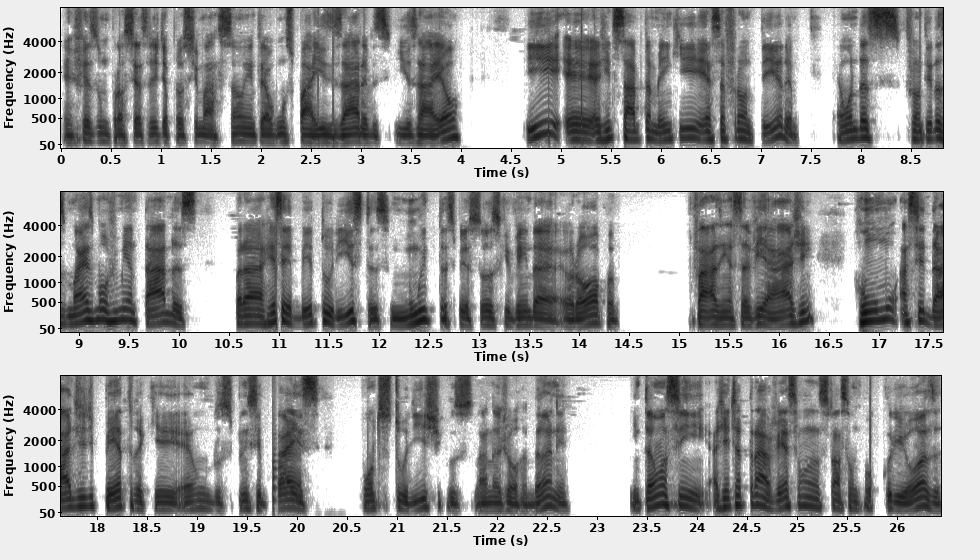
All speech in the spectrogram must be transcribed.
eh, fez um processo de aproximação entre alguns países árabes e Israel. E é, a gente sabe também que essa fronteira é uma das fronteiras mais movimentadas para receber turistas. Muitas pessoas que vêm da Europa fazem essa viagem rumo à cidade de Petra, que é um dos principais pontos turísticos lá na Jordânia. Então, assim, a gente atravessa uma situação um pouco curiosa.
